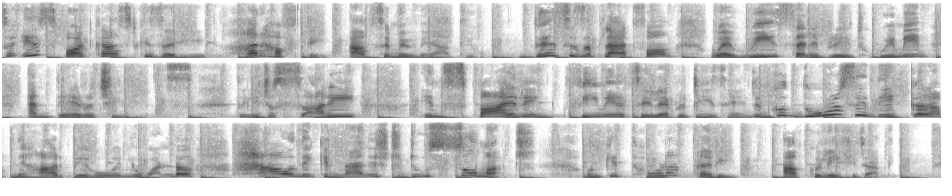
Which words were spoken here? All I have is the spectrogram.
सो इस पॉडकास्ट के ज़रिए हर हफ़्ते आपसे मिलने आती हूँ। This is a platform way we celebrate women and their achievements तो ये जो सारी इंस्पायरिंग फीमेल सेलिब्रिटीज हैं, जिनको दूर से देखकर आप निहारते हो and you wonder how they can manage to do so much उनके थोड़ा करीब आपको लेके जाती हूँ।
